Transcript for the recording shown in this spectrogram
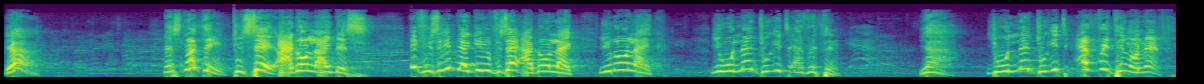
Yeah. There's nothing to say, I don't like this. If you see, if they give you, if you say, I don't like, you don't like, you will learn to eat everything. Yeah. You will learn to eat everything on earth.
